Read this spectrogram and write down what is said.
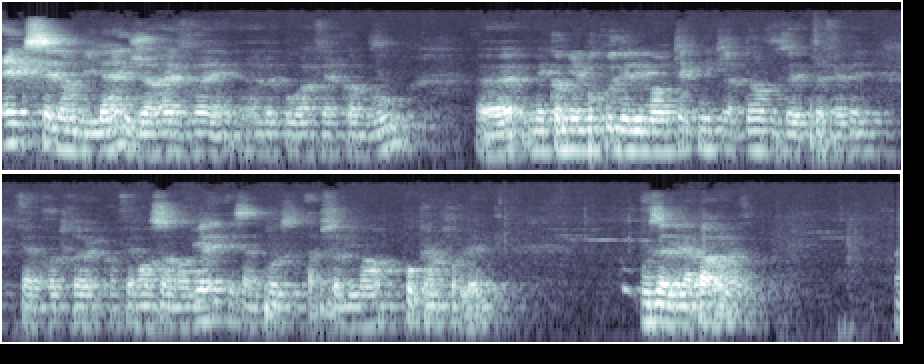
excellent bilingue, je rêverais de pouvoir faire comme vous. mais comme il y a beaucoup d'éléments techniques là-dedans, vous avez préféré faire votre conférence en anglais et ça ne pose absolument aucun problème. Vous avez la parole. Uh,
